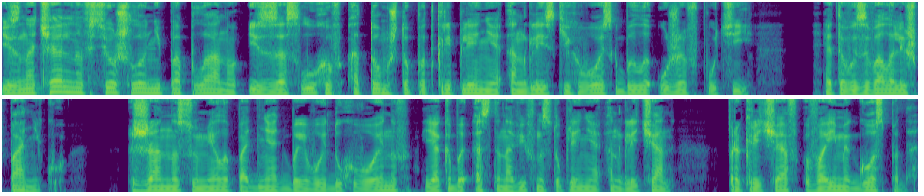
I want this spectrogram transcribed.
Изначально все шло не по плану из-за слухов о том, что подкрепление английских войск было уже в пути. Это вызывало лишь панику. Жанна сумела поднять боевой дух воинов, якобы остановив наступление англичан, прокричав «Во имя Господа!».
